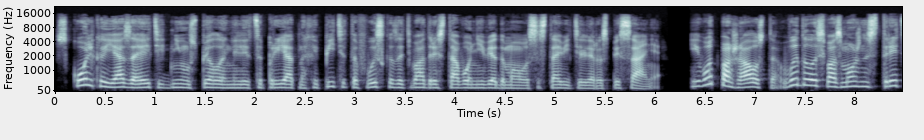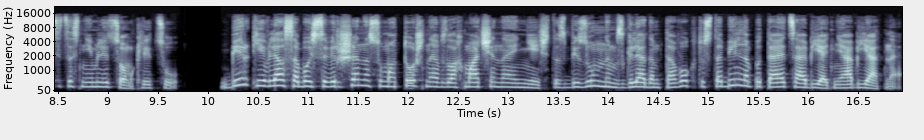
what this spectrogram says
Сколько я за эти дни успела нелицеприятных эпитетов высказать в адрес того неведомого составителя расписания. И вот, пожалуйста, выдалась возможность встретиться с ним лицом к лицу. Берг являл собой совершенно суматошное, взлохмаченное нечто с безумным взглядом того, кто стабильно пытается объять необъятное.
